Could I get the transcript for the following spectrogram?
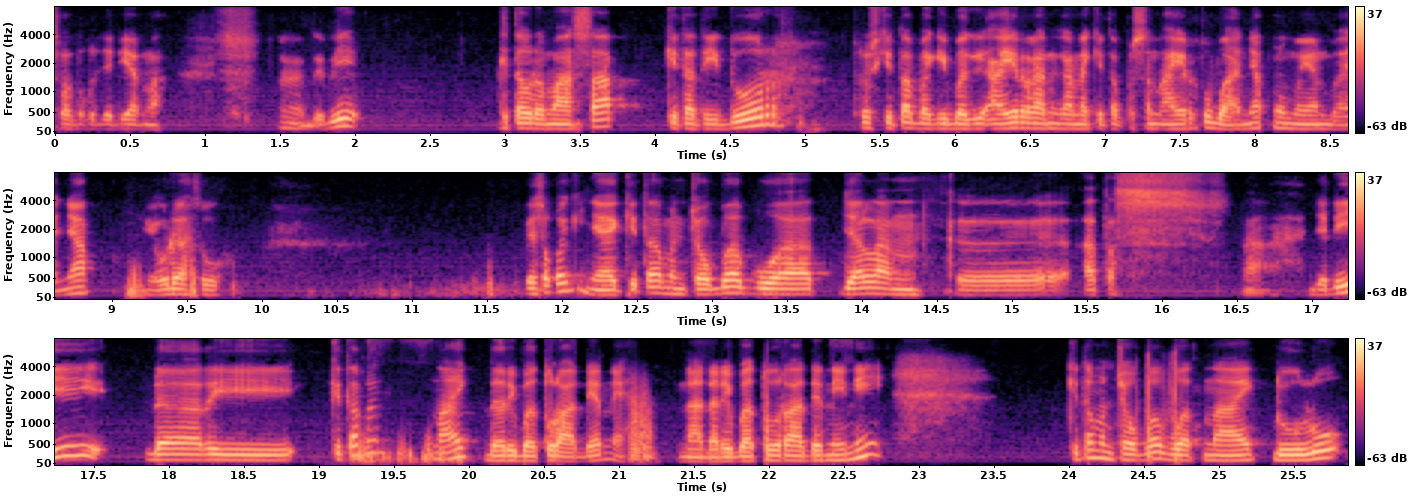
suatu kejadian lah. Nah, jadi kita udah masak, kita tidur, terus kita bagi-bagi air kan karena kita pesen air tuh banyak lumayan banyak. Ya udah tuh besok paginya kita mencoba buat jalan ke atas. Nah, jadi dari kita kan naik dari Batu Raden ya. Nah, dari Batu Raden ini kita mencoba buat naik dulu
